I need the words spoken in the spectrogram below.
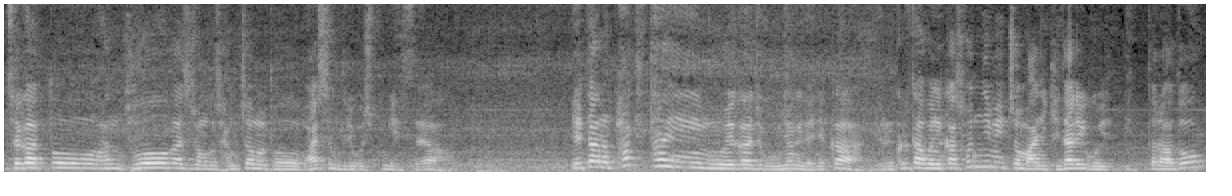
제가 또 한 두어 가지 정도 장점을 더 말씀드리고 싶은 게 있어요. 일단은 파트타임으로 해가지고 운영이 되니까 그렇다 보니까 손님이 좀 많이 기다리고 있- 있더라도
